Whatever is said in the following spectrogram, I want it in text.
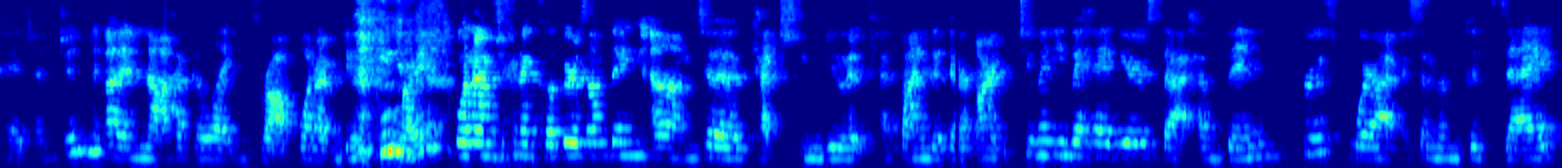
pay attention and not have to like drop what I'm doing Right. when I'm trying to cook or something um, to catch and do it. I find that there aren't too many behaviors that have been proofed where I, someone could say,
